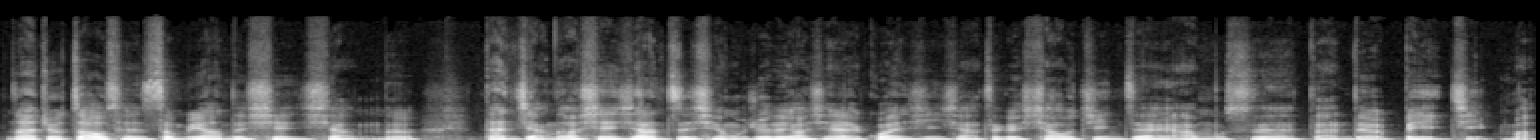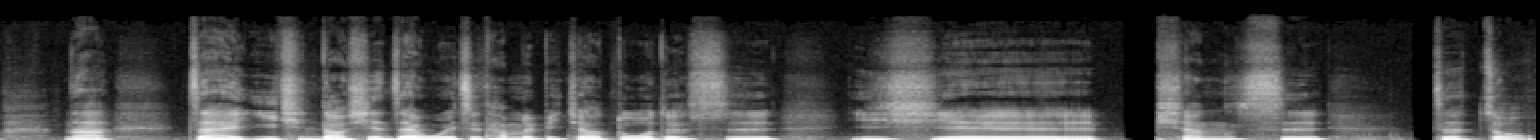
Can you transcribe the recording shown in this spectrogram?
那就造成什么样的现象呢？但讲到现象之前，我觉得要先来关心一下这个宵禁在阿姆斯特丹的背景嘛。那在疫情到现在为止，他们比较多的是一些像是。这种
